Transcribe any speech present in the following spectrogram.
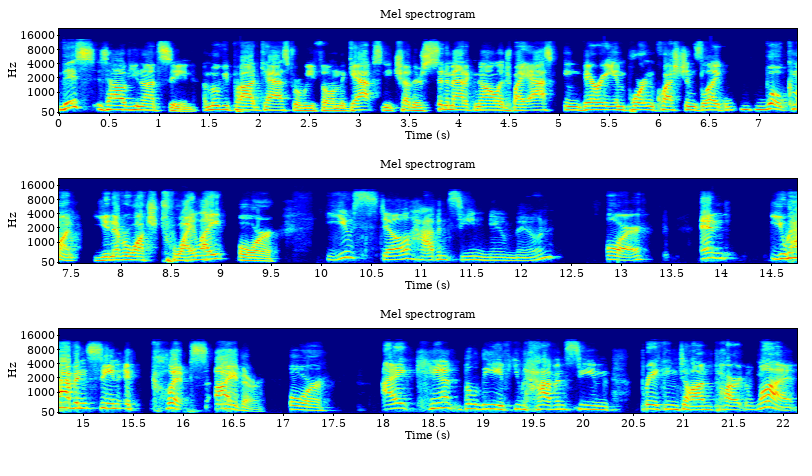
This is How Have You Not Seen, a movie podcast where we fill in the gaps in each other's cinematic knowledge by asking very important questions like, whoa, come on, you never watched Twilight? Or, You still haven't seen New Moon? Or and you haven't seen Eclipse either? Or, I can't believe you haven't seen Breaking Dawn Part 1?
